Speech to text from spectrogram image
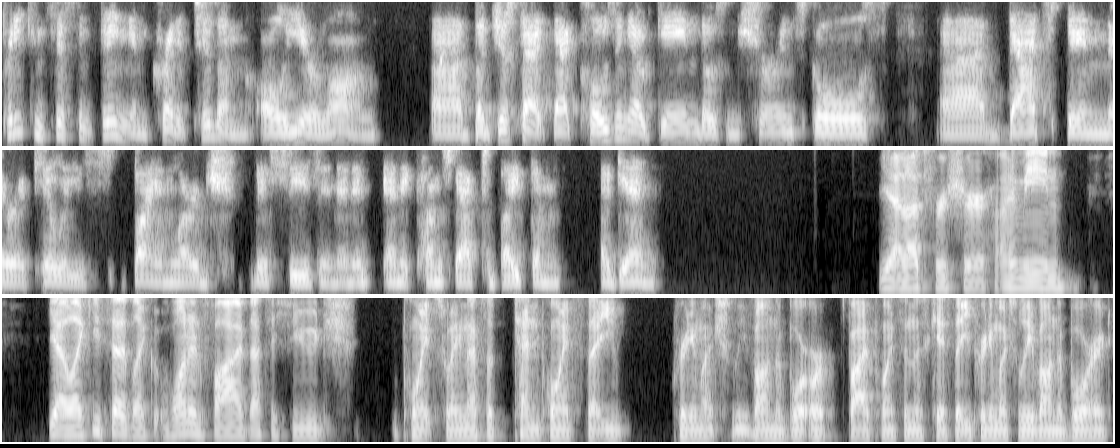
pretty consistent thing, and credit to them all year long. Uh, but just that that closing out game, those insurance goals, uh, that's been their Achilles by and large this season, and it and it comes back to bite them again. Yeah, that's for sure. I mean, yeah, like you said, like one in five, that's a huge point swing. That's a 10 points that you pretty much leave on the board, or five points in this case that you pretty much leave on the board,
